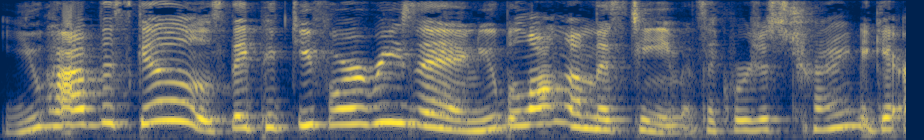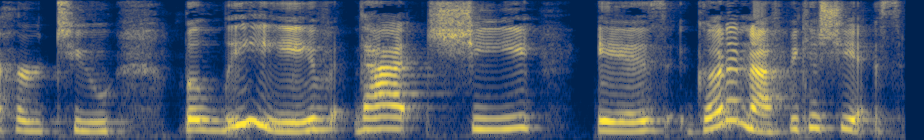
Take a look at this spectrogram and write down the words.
You have the skills. They picked you for a reason. You belong on this team. It's like we're just trying to get her to believe that she is good enough because she is.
